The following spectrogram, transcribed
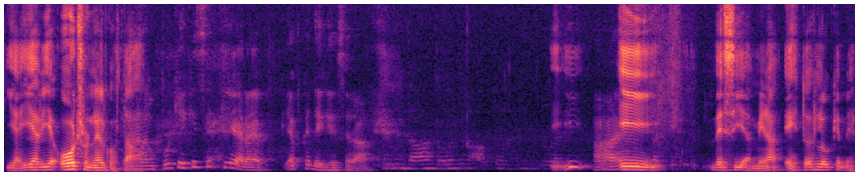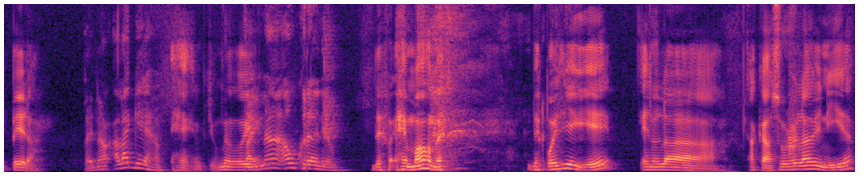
Y ahí había otro en el costado. Por isso aqui era? Época de que será? Y, Ah, y decía, mira, esto es lo que me espera. A la guerra. Eh, Yo me voy... A Ucrânia. Después, más o menos. Después llegué en la, acá sobre la avenida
